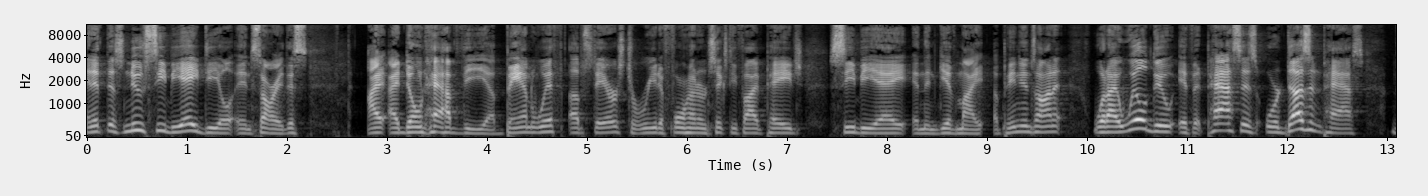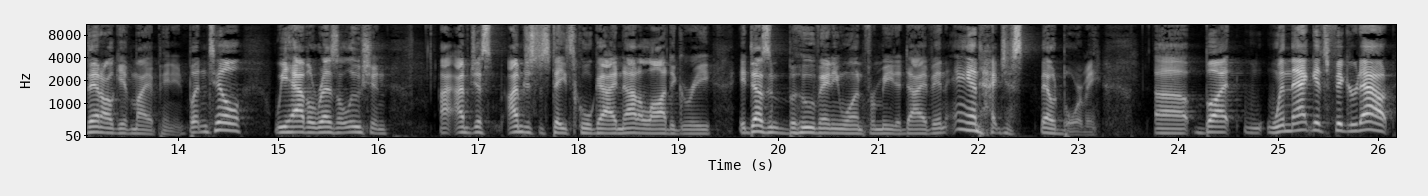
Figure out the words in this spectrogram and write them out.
And if this new CBA deal, and sorry, this I, I don't have the uh, bandwidth upstairs to read a 465 page CBA and then give my opinions on it. What I will do if it passes or doesn't pass, then I'll give my opinion. But until we have a resolution, I, am just I'm just a state school guy, not a law degree. It doesn't behoove anyone for me to dive in, and I just that would bore me. Uh, but when that gets figured out,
